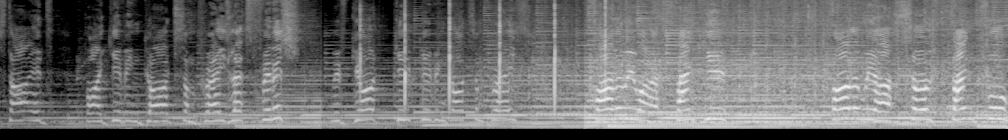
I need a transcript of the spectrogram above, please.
Started by giving God some praise. Let's finish with God keep giving God some praise. Father, we want to thank you. Father, we are so thankful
